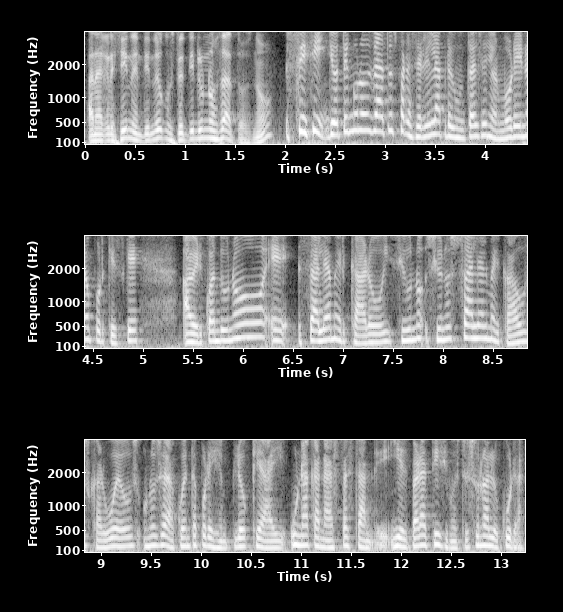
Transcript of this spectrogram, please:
Ana Cristina, entiendo que usted tiene unos datos, ¿no? Sí, sí, yo tengo unos datos para hacerle la pregunta al señor Moreno, porque es que, a ver, cuando uno eh, sale a mercar hoy, si uno, si uno sale al mercado a buscar huevos, uno se da cuenta, por ejemplo, que hay una canasta, están, y es baratísimo, esto es una locura,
